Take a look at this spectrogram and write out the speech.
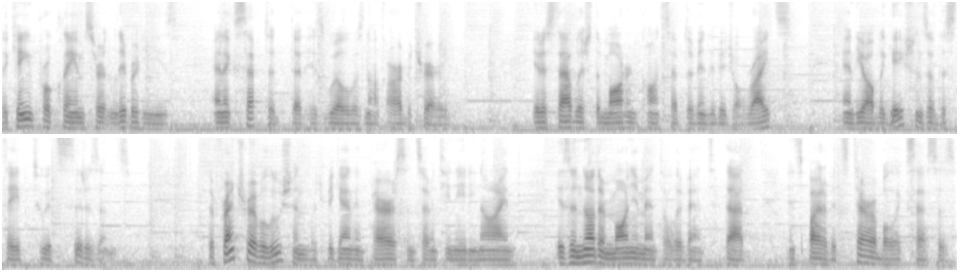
the king proclaimed certain liberties and accepted that his will was not arbitrary. It established the modern concept of individual rights and the obligations of the state to its citizens. The French Revolution, which began in Paris in 1789, is another monumental event that, in spite of its terrible excesses,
